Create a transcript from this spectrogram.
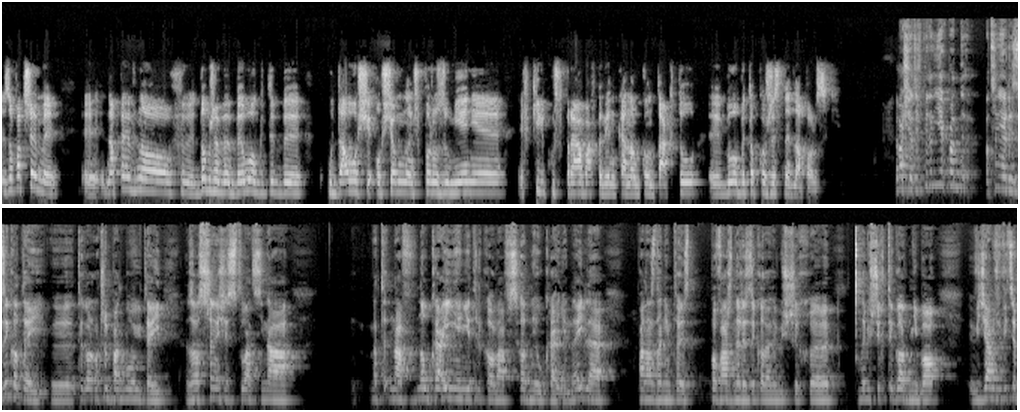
zobaczymy. Na pewno dobrze by było, gdyby udało się osiągnąć porozumienie w kilku sprawach, pewien kanał kontaktu, byłoby to korzystne dla Polski. No właśnie, też pytanie, jak pan ocenia ryzyko tej, y, tego, o czym pan mówił, tej zaostrzenia się sytuacji na, na, na, na Ukrainie, nie tylko na wschodniej Ukrainie. Na ile pana zdaniem to jest poważne ryzyko na najbliższych, y, najbliższych tygodni, bo widziałem, że, wice,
